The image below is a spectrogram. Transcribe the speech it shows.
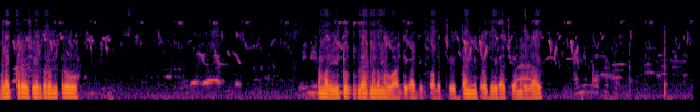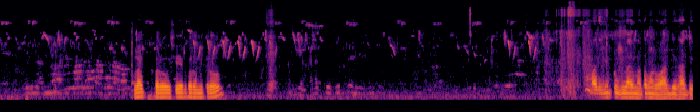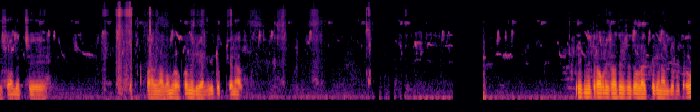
લાઈક કરો શેર કરો મિત્રો. અમારી યુટ્યુબ લાઈવમાં તમારું હાર્દિક હાર્દિક સ્વાગત છે. ત્રણ મિત્રો જોઈ રહ્યા છે અમારું લાઈવ લાઈક કરો શેર કરો મિત્રો. મારી યુટ્યુબ લાઈવમાં તમારું હાર્દિક હાર્દિક સ્વાગત છે. હાલમાં ભમરો કોમેડિયન યુટ્યુબ ચેનલ એક મિત્ર આપણી સાથે છે તો લાઈક કરી નાખજો મિત્રો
